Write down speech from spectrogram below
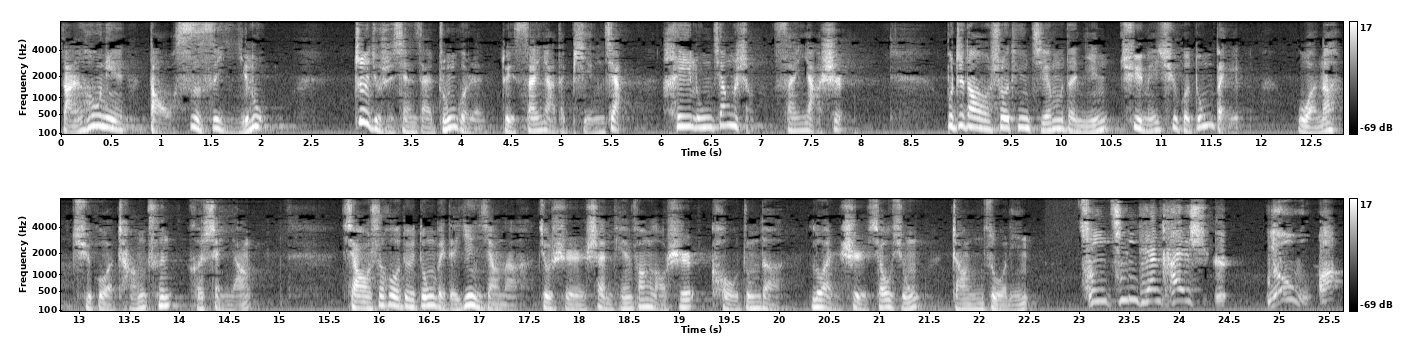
然后呢倒四十一路。这就是现在中国人对三亚的评价。黑龙江省三亚市，不知道收听节目的您去没去过东北？我呢去过长春和沈阳。小时候对东北的印象呢，就是单田芳老师口中的乱世枭雄张作霖。从今天开始，由我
